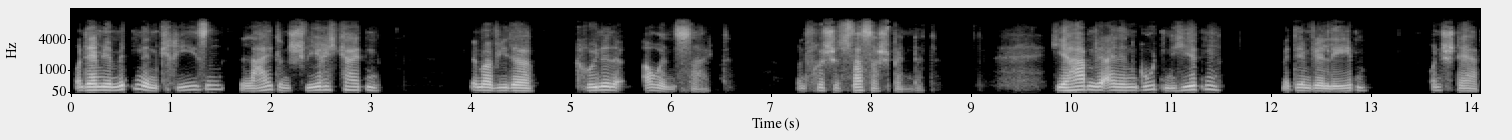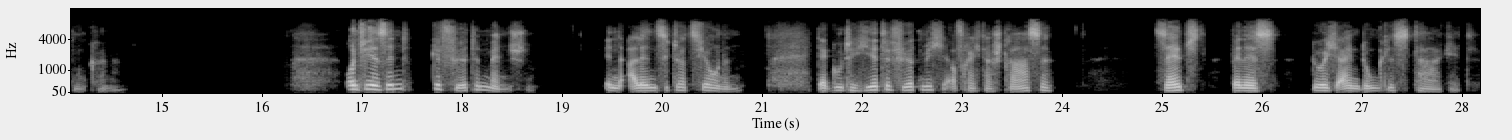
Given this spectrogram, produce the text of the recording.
und der mir mitten in Krisen, Leid und Schwierigkeiten immer wieder grüne Auen zeigt und frisches Wasser spendet. Hier haben wir einen guten Hirten, mit dem wir leben und sterben können. Und wir sind geführte Menschen in allen Situationen. Der gute Hirte führt mich auf rechter Straße, selbst wenn es durch ein dunkles Tal geht.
